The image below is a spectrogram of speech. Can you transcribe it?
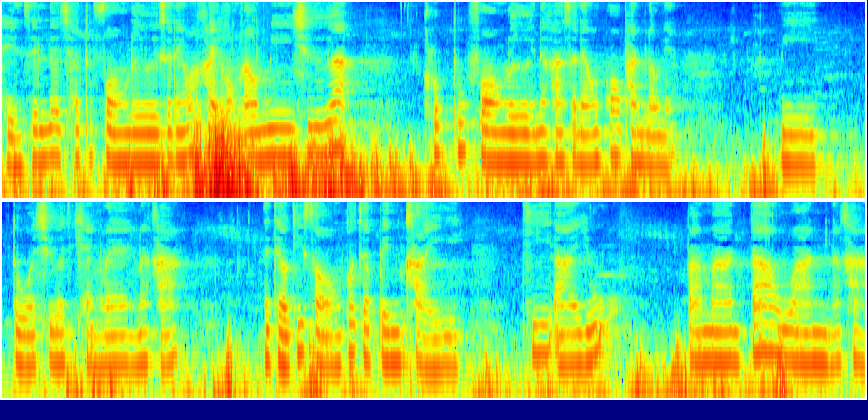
เห็นเส้นเลือดชัดทุกฟองเลย แสดงว่าไข่ของเรามีเชื้อ ครบทุกฟองเลยนะคะ แสดงว่าพ่อพันธุ์เราเนี่ยมีตัวเชื้อที่แข็งแรงนะคะ ในแถวที่สองก็จะเป็นไข่ที่อายุประมาณ 9 วันนะคะ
